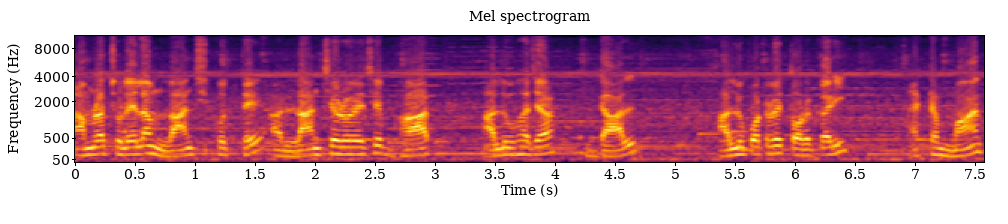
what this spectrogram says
আমরা চলে এলাম লাঞ্চ করতে আর লাঞ্চে রয়েছে ভাত আলু ভাজা ডাল আলু পটলের তরকারি একটা মাছ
